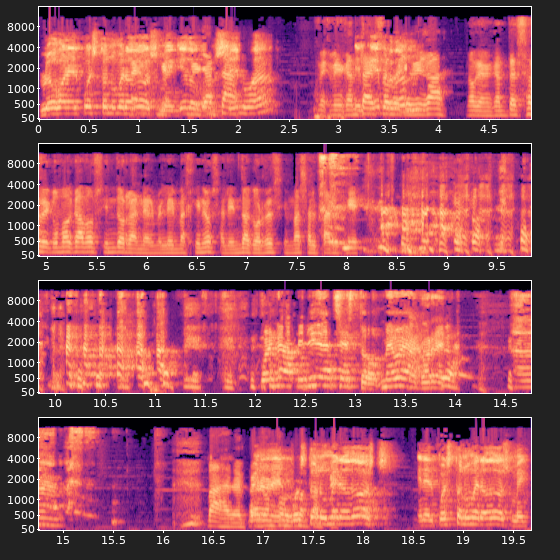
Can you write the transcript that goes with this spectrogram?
Luego en el puesto número Me- 2 me, me- quedo me con. Senua. Me, me encanta ¿El qué, eso de que diga. No, que me encanta eso de cómo acabo siendo runner. Me lo imagino saliendo a correr sin más al parque. Pues nada, mi vida es esto, me voy a correr. Vale, Bueno, perdón en el puesto número 2, en el puesto número 2 me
